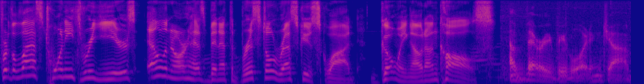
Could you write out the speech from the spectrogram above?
For the last 23 years, Eleanor has been at the Bristol Rescue Squad, going out on calls. A very rewarding job,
